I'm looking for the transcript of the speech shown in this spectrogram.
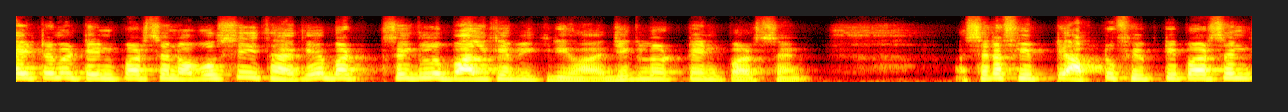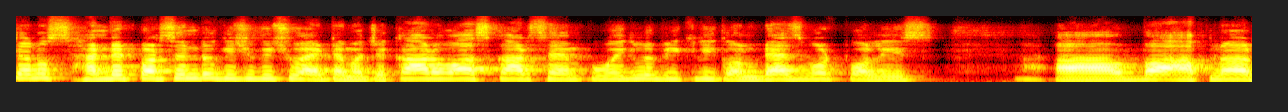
আইটেমে টেন পার্সেন্ট অবশ্যই থাকে বাট সেগুলো বাল্কে বিক্রি হয় যেগুলো টেন পার্সেন্ট সেটা fifty up to fifty percent কেন? হান্ড্রেড পার্সেন্টও কিছু কিছু আইটেম আছে। কার ওয়াশ কার শ্যাম্পু এগুলো বিক্রি কম। ড্যাশবোর্ড পলিশ বা আপনার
